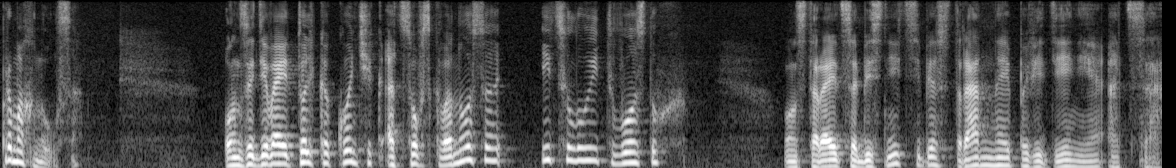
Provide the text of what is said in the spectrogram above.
промахнулся. Он задевает только кончик отцовского носа и целует воздух. Он старается объяснить себе странное поведение отца.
